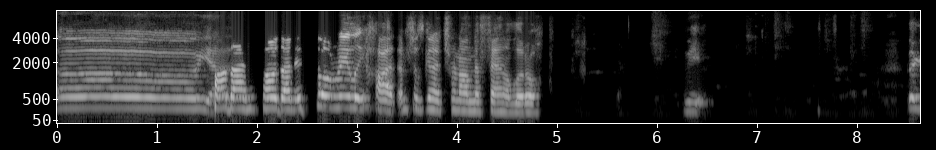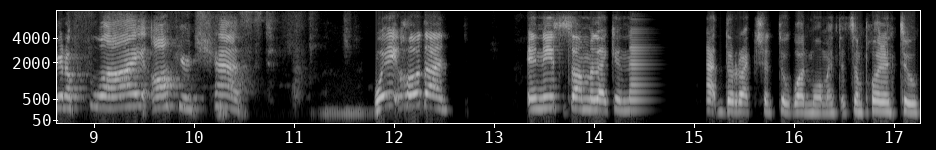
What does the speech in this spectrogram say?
oh yeah. Hold on, hold on. It's still really hot. I'm just gonna turn on the fan a little. They're gonna fly off your chest. Wait, hold on. It needs some like in that, that direction to one moment. It's important to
